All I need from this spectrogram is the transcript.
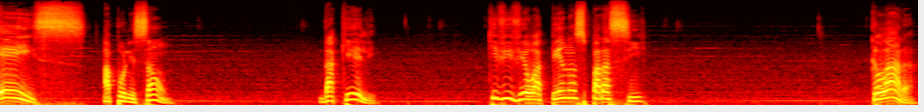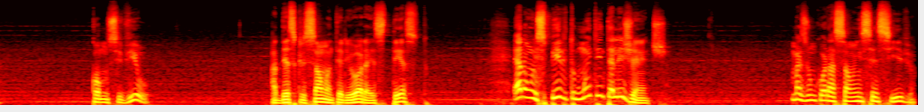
Eis a punição daquele que viveu apenas para si. Clara, como se viu, a descrição anterior a esse texto, era um espírito muito inteligente, mas um coração insensível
